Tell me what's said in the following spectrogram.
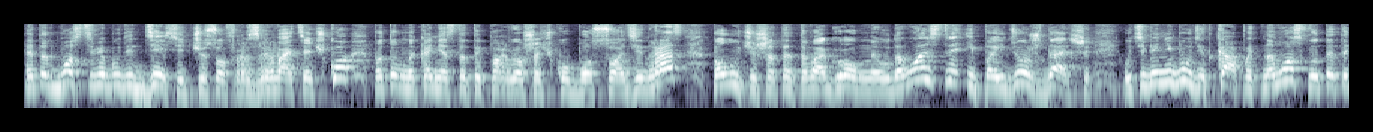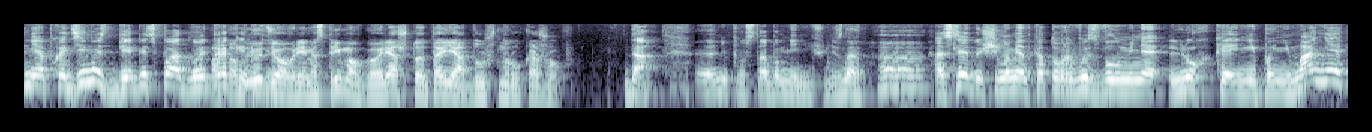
Этот босс тебе будет 10 часов разрывать очко, потом наконец-то ты порвешь очко боссу один раз, получишь от этого огромное удовольствие и пойдешь дальше. У тебя не будет капать на мозг вот эта необходимость бегать по одной потом тропинке. люди во время стримов говорят, что это я, душный рукожоп. Да, они просто обо мне ничего не знают. А следующий момент, который вызвал у меня легкое непонимание,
